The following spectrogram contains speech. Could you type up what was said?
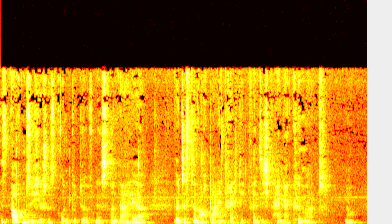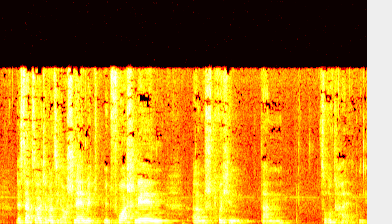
ist auch ein psychisches Grundbedürfnis. Von daher wird es dann auch beeinträchtigt, wenn sich keiner kümmert. Ne? Deshalb sollte man sich auch schnell mit, mit vorschnellen ähm, Sprüchen dann zurückhalten.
